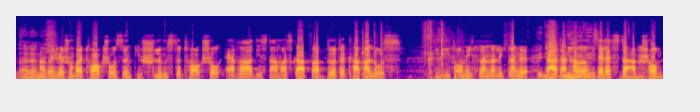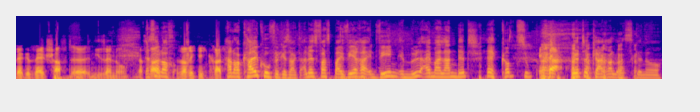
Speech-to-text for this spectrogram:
Leider Aber wenn nicht. wir schon bei Talkshows sind, die schlimmste Talkshow ever, die es damals gab, war Birte Karallus. Die lief auch nicht sonderlich lange. Bin Da, da kam irgendwie gewesen. der letzte Abschaum der Gesellschaft äh, in die Sendung. Das, Das war, doch- das war richtig krass. Hat auch Kalkofe gesagt, alles was bei Vera in Wien im Mülleimer landet, kommt zu Ja. Birte Karallus, genau.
